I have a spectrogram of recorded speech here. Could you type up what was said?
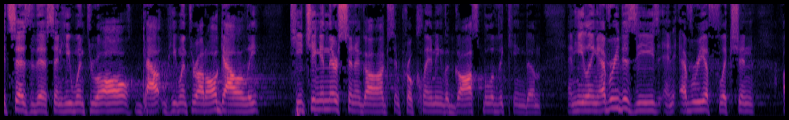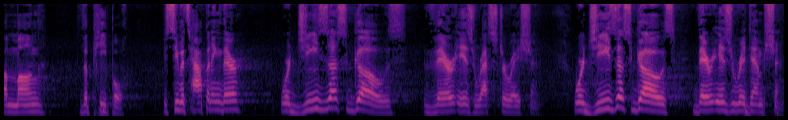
It says this, and he went through all he went throughout all Galilee teaching in their synagogues and proclaiming the gospel of the kingdom and healing every disease and every affliction among the people. You see what's happening there? Where Jesus goes, there is restoration. Where Jesus goes, there is redemption.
